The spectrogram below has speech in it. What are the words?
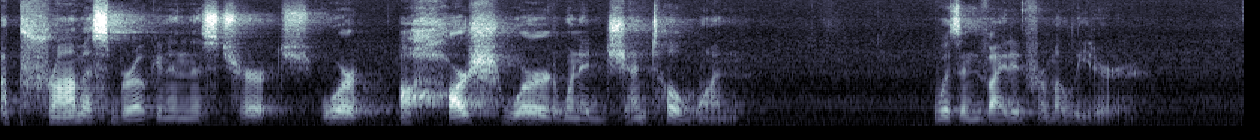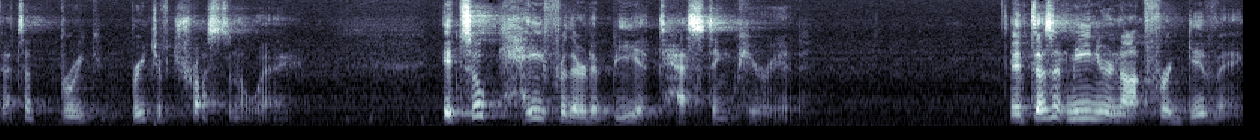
a promise broken in this church, or a harsh word when a gentle one was invited from a leader. That's a breach of trust in a way. It's okay for there to be a testing period. It doesn't mean you're not forgiving.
